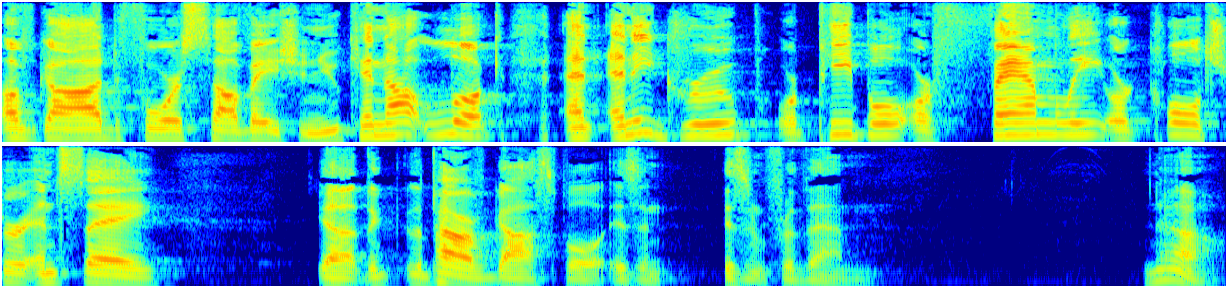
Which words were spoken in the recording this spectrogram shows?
of God for salvation. You cannot look at any group or people or family or culture and say, yeah, the, the power of gospel isn't, isn't for them. No.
